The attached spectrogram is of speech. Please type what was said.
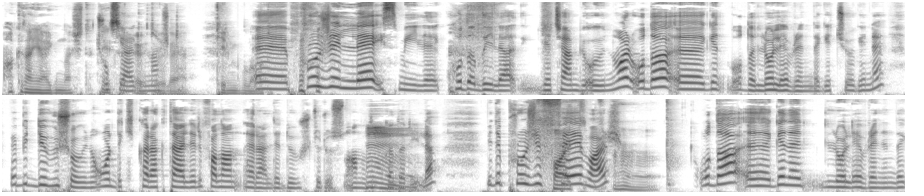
hakikaten yaygınlaştı. Çok Neyse, evet, yaygınlaştı. yani. Kelime bulamadım. Ee, Proje L ismiyle kod adıyla geçen bir oyun var. O da e, o da LoL evreninde geçiyor gene ve bir dövüş oyunu. Oradaki karakterleri falan herhalde dövüştürüyorsun anladığım Hmm. kadarıyla. Bir de Proje F Fight- var. Ha. O da e, gene LoL evreninde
